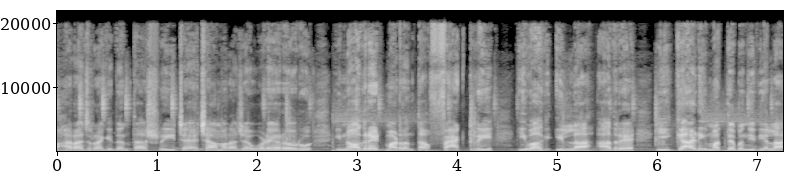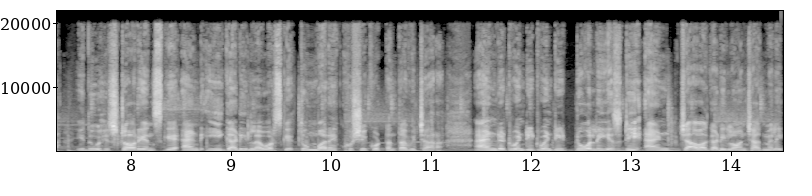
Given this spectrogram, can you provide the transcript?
ಮಹಾರಾಜರಾಗಿದ್ದಂಥ ಶ್ರೀ ಜಯಚಾಮರಾಜ ಒಡೆಯರವರು ಇನಾಗ್ರೇಟ್ ಮಾಡಿದಂಥ ಫ್ಯಾಕ್ಟ್ರಿ ಇವಾಗ ಇಲ್ಲ. ಆದರೆ ಈ ಗಾಡಿ ಮತ್ತೆ ಬಂದಿದೆಯಲ್ಲ, ಇದು ಹಿಸ್ಟೋರಿಯನ್ಸ್ಗೆ ಆ್ಯಂಡ್ ಈ ಗಾಡಿ ಲವರ್ಸ್ಗೆ ತುಂಬಾ ಖುಷಿ ಕೊಟ್ಟಂಥ ವಿಚಾರ. ಆ್ಯಂಡ್ ಟ್ವೆಂಟಿ ಟ್ವೆಂಟಿ ಟೂ ಅಲ್ಲಿ ಎಸ್ ಡಿ ಆ್ಯಂಡ್ ಜಾವ ಗಾಡಿ ಲಾಂಚ್ ಆದಮೇಲೆ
